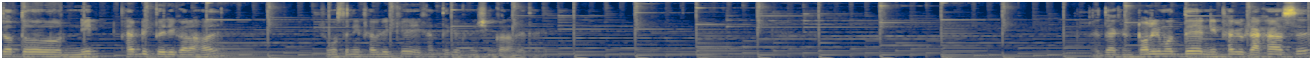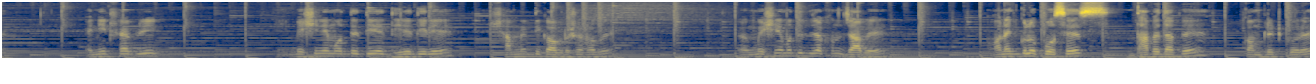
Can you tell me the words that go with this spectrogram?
যত নিট ফ্যাব্রিক তৈরি করা হয়, সমস্ত নিট ফ্যাব্রিককে এখান থেকে ফিনিশিং করা হয়ে থাকে। দেখেন টলির মধ্যে নিট ফ্যাব্রিক রাখা আছে। এই নিট ফ্যাব্রিক মেশিনের মধ্যে দিয়ে ধীরে ধীরে সামনের দিকে অগ্রসর হবে এবং মেশিনের মধ্যে যখন যাবে, অনেকগুলো প্রসেস ধাপে ধাপে কমপ্লিট করে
